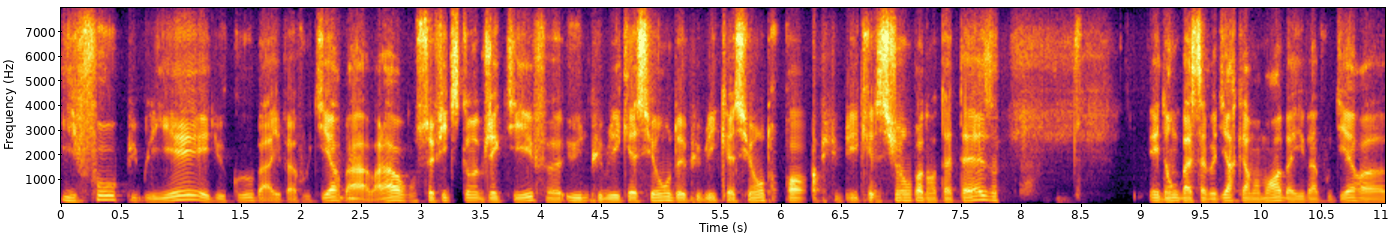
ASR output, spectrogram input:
il faut publier et du coup, bah, il va vous dire, bah voilà, on se fixe comme objectif une publication, deux publications, trois publications pendant ta thèse. Et donc, bah, ça veut dire qu'à un moment, bah, il va vous dire euh,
